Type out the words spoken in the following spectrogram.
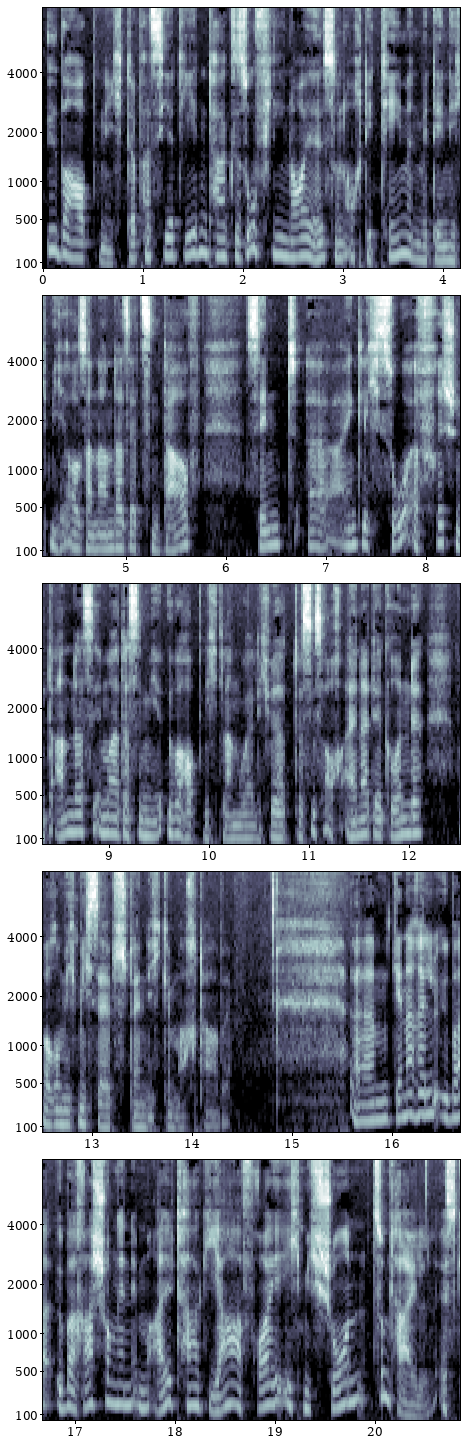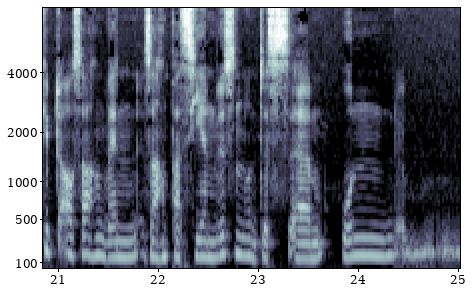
Überhaupt nicht. Da passiert jeden Tag so viel Neues und auch die Themen, mit denen ich mich auseinandersetzen darf, sind äh, eigentlich so erfrischend anders immer, dass es mir überhaupt nicht langweilig wird. Das ist auch einer der Gründe, warum ich mich selbstständig gemacht habe. Ähm, generell über Überraschungen im Alltag, ja, freue ich mich schon zum Teil. Es gibt auch Sachen, wenn Sachen passieren müssen und es ähm, ungute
